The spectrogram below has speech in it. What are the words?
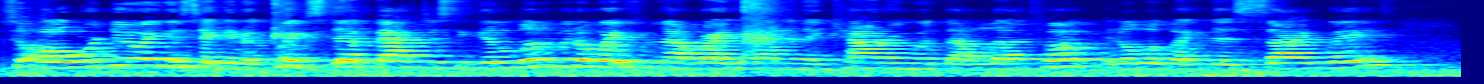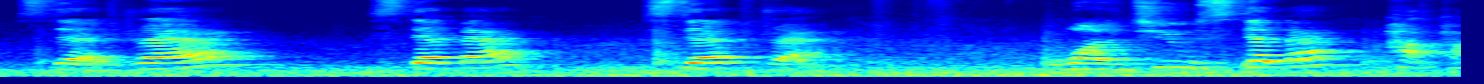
So all we're doing is taking a quick step back just to get a little bit away from that right hand and then countering with that left hook. It'll look like this sideways. Step, drag, step back, step, drag. One, two, step back, pop, pop.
